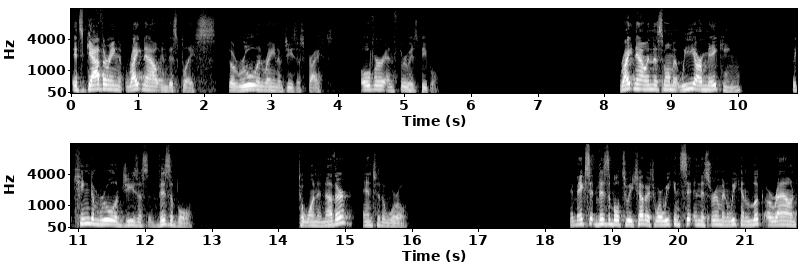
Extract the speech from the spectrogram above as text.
It's gathering right now in this place, the rule and reign of Jesus Christ over and through his people. Right now, in this moment, we are making the kingdom rule of Jesus visible to one another and to the world. It makes it visible to each other to where we can sit in this room and we can look around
